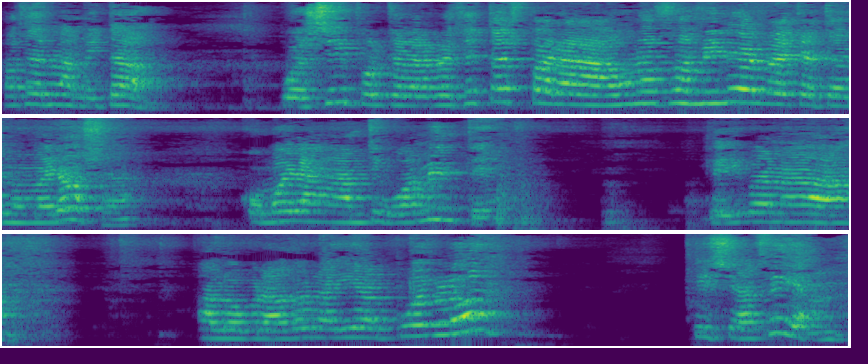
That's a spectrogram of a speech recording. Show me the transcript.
hacer la mitad. Pues sí, porque la receta es para una familia requete numerosa, como eran antiguamente, que iban a, al obrador ahí al pueblo y se hacían.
